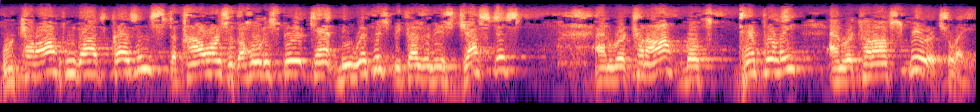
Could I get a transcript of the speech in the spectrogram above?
We're cut off from God's presence. The powers of the Holy Spirit can't be with us because of his justice. And we're cut off both temporally and we're cut off spiritually.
